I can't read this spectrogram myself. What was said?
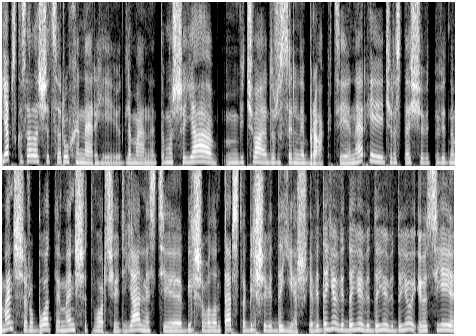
Я б сказала, що це рух енергією для мене, тому що я відчуваю дуже сильний брак цієї енергії через те, що відповідно менше роботи, менше творчої діяльності, більше волонтерства, більше віддаєш. Я віддаю, віддаю, віддаю, віддаю, і ось цієї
